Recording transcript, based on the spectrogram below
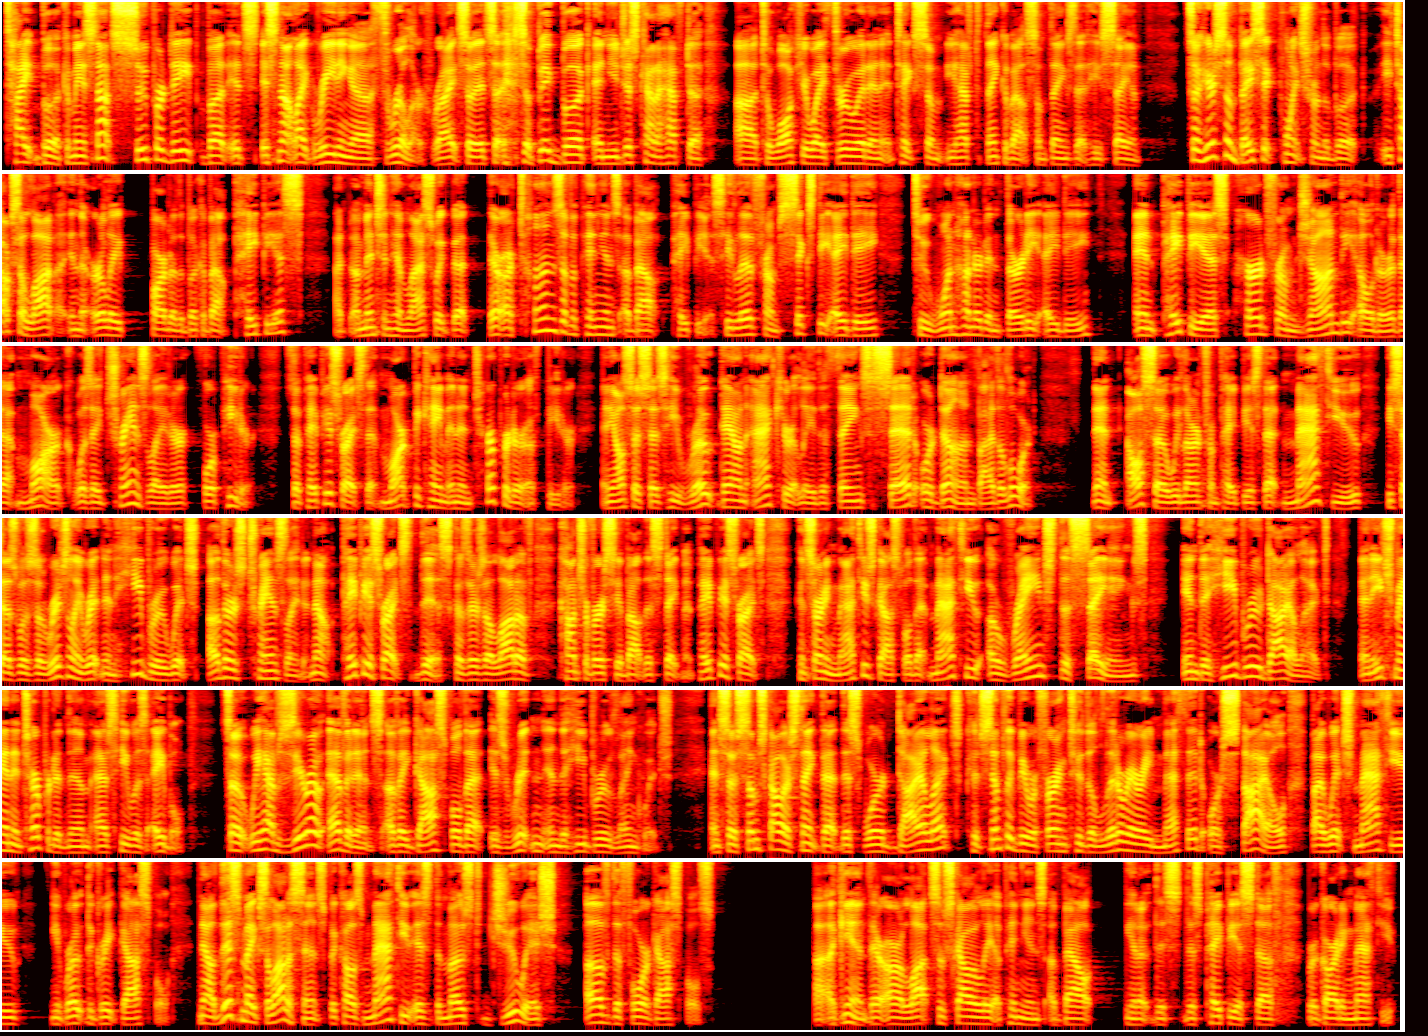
type book. I mean, it's not super deep, but it's it's not like reading a thriller, right? So it's a, it's a big book, and you just kind of have to uh, to walk your way through it, and it takes some. You have to think about some things that he's saying. So here's some basic points from the book. He talks a lot in the early part of the book about Papias. I, I mentioned him last week, but there are tons of opinions about Papias. He lived from 60 AD to 130 AD. And Papias heard from John the Elder that Mark was a translator for Peter. So Papias writes that Mark became an interpreter of Peter. And he also says he wrote down accurately the things said or done by the Lord. Then also we learn from Papias that Matthew, he says, was originally written in Hebrew, which others translated. Now, Papias writes this because there's a lot of controversy about this statement. Papias writes concerning Matthew's gospel that Matthew arranged the sayings in the Hebrew dialect, and each man interpreted them as he was able. So we have zero evidence of a gospel that is written in the Hebrew language. And so some scholars think that this word dialect could simply be referring to the literary method or style by which Matthew wrote the Greek gospel. Now, this makes a lot of sense because Matthew is the most Jewish of the four gospels. Uh, again, there are lots of scholarly opinions about you know this this Papias stuff regarding Matthew.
